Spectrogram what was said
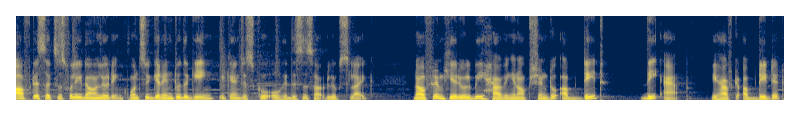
After successfully downloading, once you get into the game, you can just go, okay, this is how it looks like. Now from here, you will be having an option to update the app. You have to update it.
